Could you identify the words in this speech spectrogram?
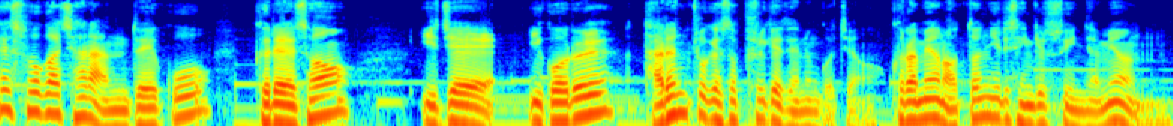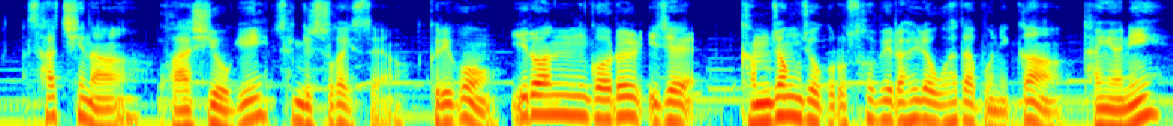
해소가 잘 안 되고 그래서 이제 이거를 다른 쪽에서 풀게 되는 거죠. 그러면 어떤 일이 생길 수 있냐면 사치나 과시욕이 생길 수가 있어요. 그리고 이런 거를 이제 감정적으로 소비를 하려고 하다 보니까 당연히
